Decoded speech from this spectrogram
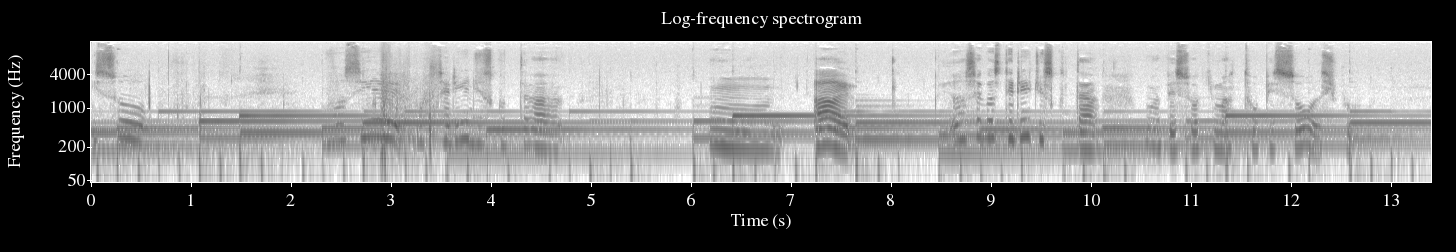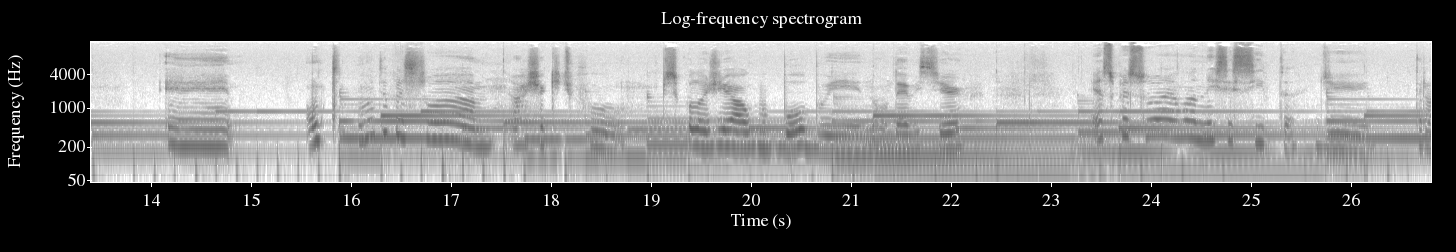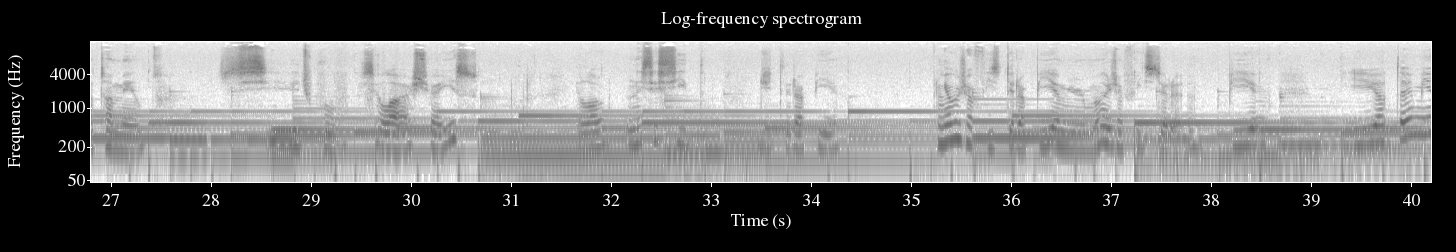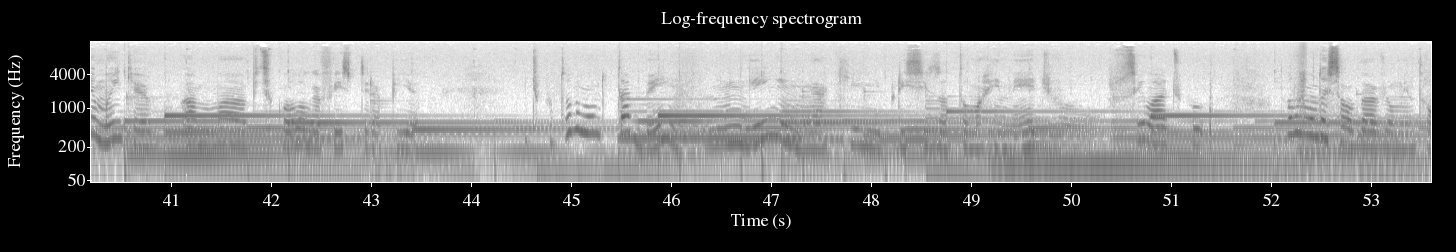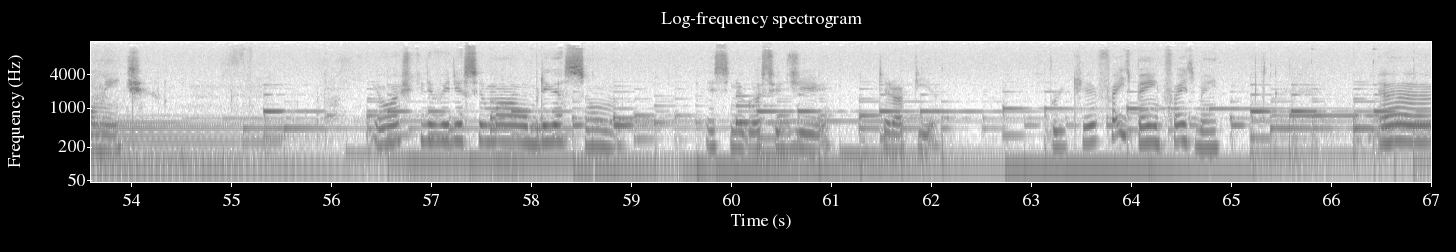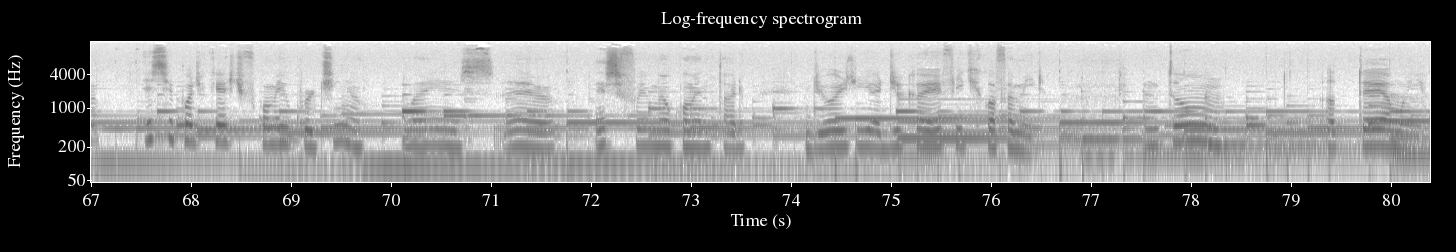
Isso. Você gostaria de escutar. Um. Ah, você gostaria de escutar uma pessoa que matou pessoas? Tipo. É. Muita pessoa acha que, tipo, psicologia é algo bobo e não deve ser. Essa pessoa ela necessita de tratamento. Se, tipo, se ela acha isso, ela necessita de terapia. Eu já fiz terapia, minha irmã já fez terapia e até minha mãe, que é uma psicóloga, fez terapia. E, tipo, todo mundo tá bem. Ninguém aqui precisa tomar remédio, sei lá, tipo, todo mundo é saudável mentalmente. Eu acho que deveria ser uma obrigação esse negócio de terapia. Porque faz bem, faz bem. É, esse podcast ficou meio curtinho, mas é, esse foi o meu comentário de hoje e a dica é fique com a família. Então, até amanhã.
